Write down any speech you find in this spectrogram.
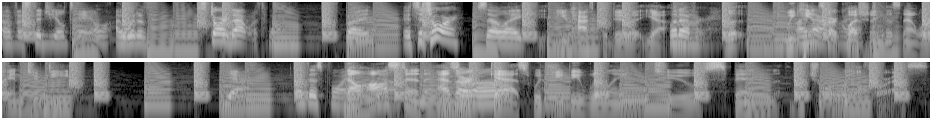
a vestigial tail, I would have started out with one, but it's a chore, so like You have to do it, yeah. whatever. We can't know, start questioning this now. We're in too deep. Yeah, at this point. Now, yeah. Austin, as So, our uh, guest, would you be willing to spin the chore wheel for us?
